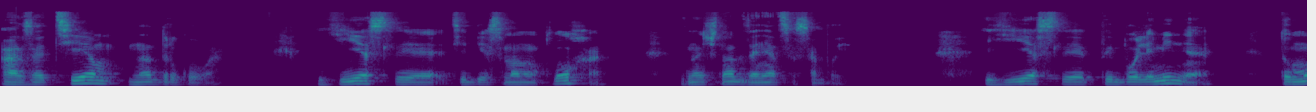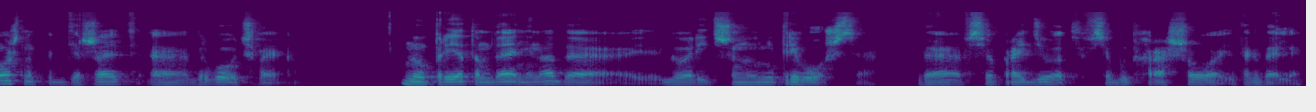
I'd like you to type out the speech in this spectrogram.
а затем на другого. Если тебе самому плохо, значит, надо заняться собой. Если ты более-менее, то можно поддержать э, другого человека. Но при этом, да, не надо э, говорить, что ну не тревожься, да, все пройдет, все будет хорошо и так далее.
